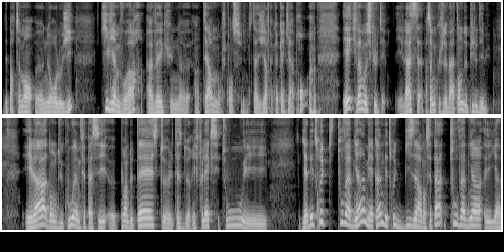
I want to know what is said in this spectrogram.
département neurologie qui vient me voir avec une euh, interne, donc je pense une stagiaire, enfin quelqu'un qui apprend, et qui va m'ausculter. Et là, c'est la personne que je devais attendre depuis le début. Et là, donc du coup, elle me fait passer euh, plein de tests, euh, les tests de réflexe et tout, et il y a des trucs, tout va bien, mais il y a quand même des trucs bizarres. Donc c'est pas tout va bien, a,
